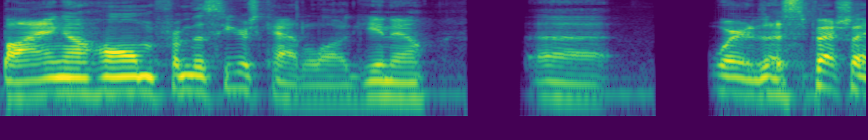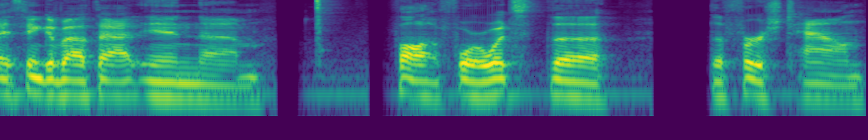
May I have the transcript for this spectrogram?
buying a home from the Sears catalog. You know, uh, where especially I think about that in um, Fallout Four. What's the the first town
